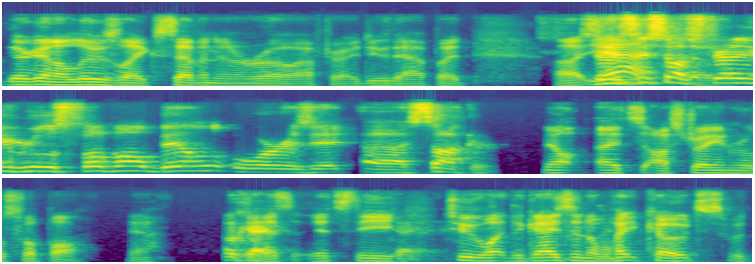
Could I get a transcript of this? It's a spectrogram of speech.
they're gonna lose like seven in a row after I do that. But uh, So yeah, is this so- Australian rules football, Bill, or is it uh, soccer? no, it's Australian rules football. Yeah, Okay. it's, it's the Okay. two the guys in the white coats with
